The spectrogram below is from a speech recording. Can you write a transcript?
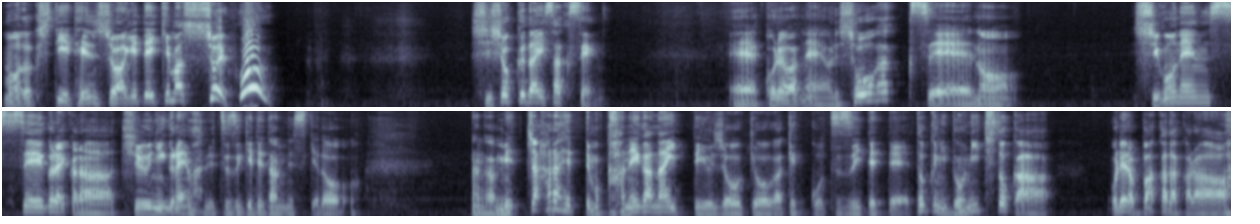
モードクシティテンション上げていきましょいふう試食大作戦。えー、これはね、俺、小学生の4、5年生ぐらいから中2ぐらいまで続けてたんですけど、なんかめっちゃ腹減っても金がないっていう状況が結構続いてて、特に土日とか、俺らバカだから、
